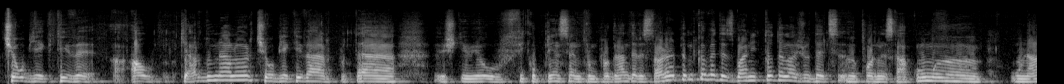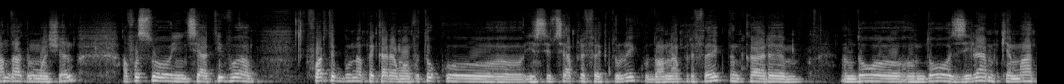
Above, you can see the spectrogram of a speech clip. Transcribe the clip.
ce obiective au chiar dumnealor, ce obiective ar putea, știu eu, fi cuprinse într-un program de restaurare, pentru că, vedeți, banii tot de la județ uh, pornesc. Acum uh, un an, dacă nu mă înșel, a fost o inițiativă foarte bună pe care am avut-o cu instituția prefectului, cu doamna prefect, în care în două, în două zile am chemat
